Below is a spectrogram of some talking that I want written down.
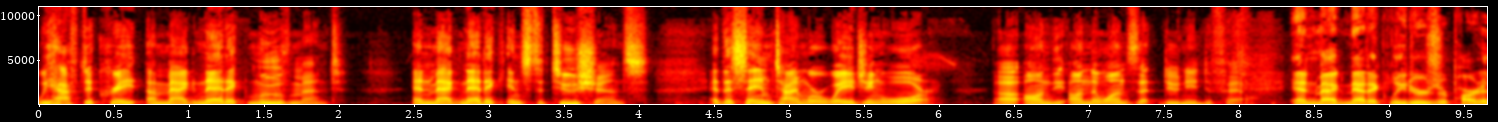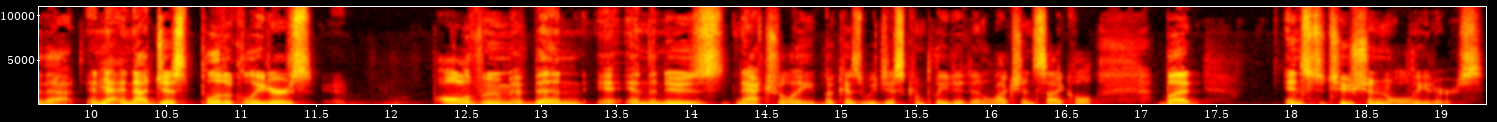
We have to create a magnetic movement and magnetic institutions. At the same time, we're waging war uh, on the on the ones that do need to fail. And magnetic leaders are part of that, and, Yeah. and not just political leaders, all of whom have been in the news naturally because we just completed an election cycle, but institutional leaders.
